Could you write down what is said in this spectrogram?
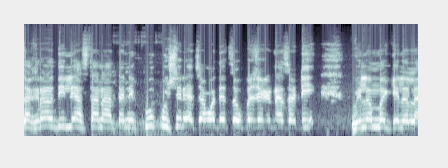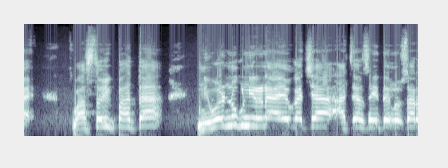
तक्रार दिली असताना त्यांनी खूप उशीर याच्यामध्ये चौकशी करण्यासाठी विलंब केलेला आहे. वास्तविक पाहता निवडणूक निर्णय आयोगाच्या आचारसंहितेनुसार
